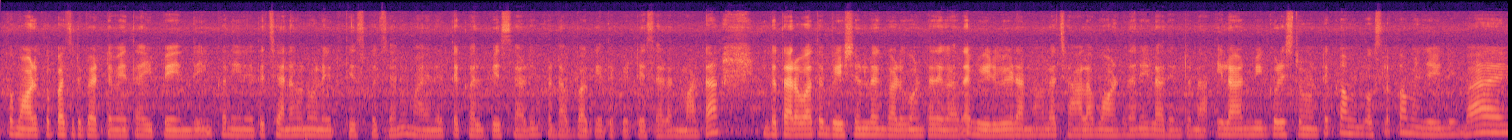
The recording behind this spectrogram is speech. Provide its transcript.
ఇంకా మామిడికాయ పచ్చడి పెట్టడం అయితే అయిపోయింది. ఇంకా నేనైతే శనగ నూనె అయితే తీసుకొచ్చాను. మా ఆయన అయితే కలిపేశాడు. ఇంకా డబ్బాకి అయితే పెట్టేశాడు అనమాట ఇంకా తర్వాత బేషన్లో ఇంకా అడుగు ఉంటుంది కదా వేడి వేడి అన్నంలో చాలా బాగుంటుందని ఇలా తింటున్నా. ఇలా మీకు కూడా ఇష్టం ఉంటే కామెంట్ బాక్స్లో కామెంట్ చేయండి. బాయ్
